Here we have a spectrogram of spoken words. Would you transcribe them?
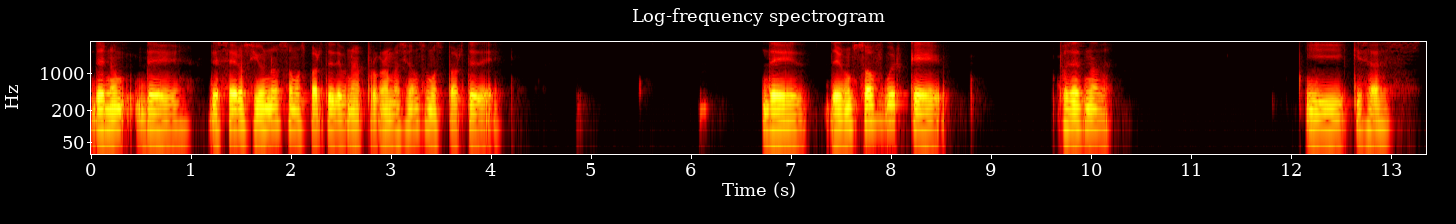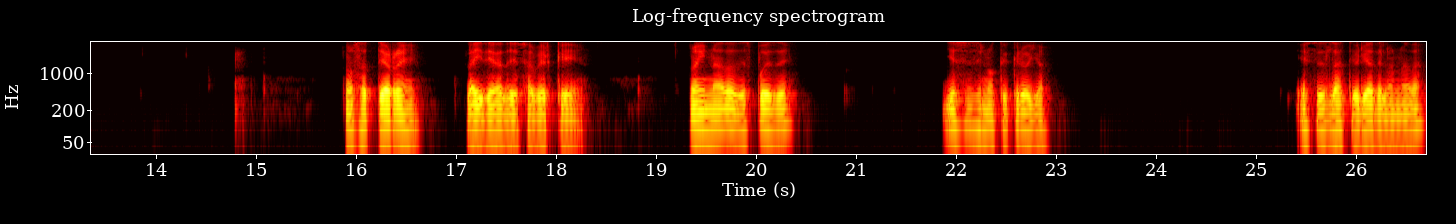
de, no, de, de ceros y unos, somos parte de una programación, somos parte de, de, de un software que pues es nada. Y quizás nos aterre la idea de saber que no hay nada después de... Y ese es en lo que creo yo. Esta es la teoría de la nada,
